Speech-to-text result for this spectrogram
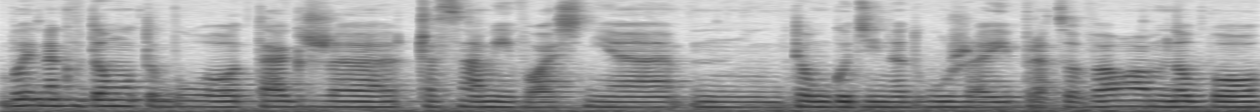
bo jednak w domu to było tak, że czasami właśnie mm, tą godzinę dłużej pracowałam, no bo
